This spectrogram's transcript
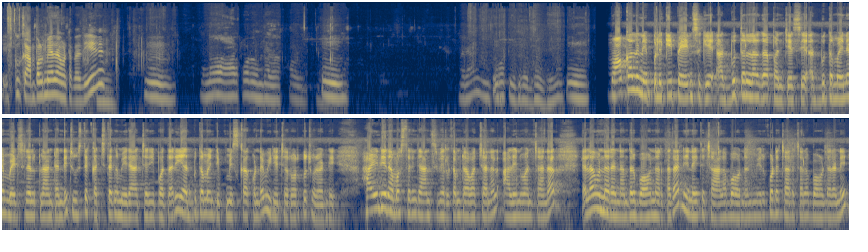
ఎక్కువ కంపల మీద ఉంటది అది. ఉండేది. మరి ఎదురొద్దండి. మోకాళ్ళ నొప్పులకి పెయిన్స్కి అద్భుతంలాగా పనిచేసే అద్భుతమైన మెడిసినల్ ప్లాంట్ అండి. చూస్తే ఖచ్చితంగా మీరు ఆశ్చర్యపోతారు. ఈ అద్భుతమైన టిప్ మిస్ కాకుండా వీడియో చివరి వరకు చూడండి. హాయ్ అండి namaste Jhansi welcome to our channel all in one channel. ఎలా ఉన్నారండి? అందరూ బాగున్నారు కదా? నేనైతే చాలా బాగున్నాను. మీరు కూడా చాలా చాలా బాగున్నారని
